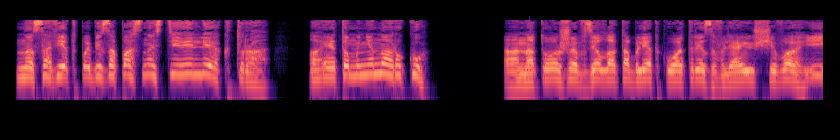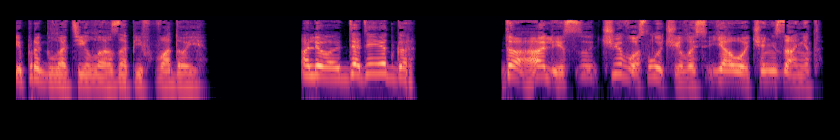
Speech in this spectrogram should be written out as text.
«На совет по безопасности Электро. А это мне на руку». Она тоже взяла таблетку отрезвляющего и проглотила, запив водой. «Алло, дядя Эдгар?» «Да, Алис, чего случилось? Я очень занят».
